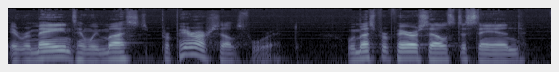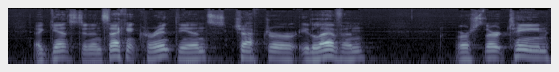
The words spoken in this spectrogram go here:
It remains, and we must prepare ourselves for it. We must prepare ourselves to stand against it. In 2 Corinthians chapter 11, verse 13,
